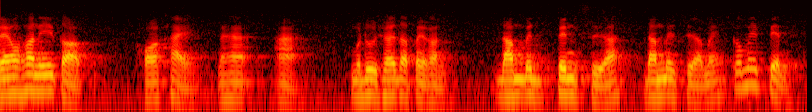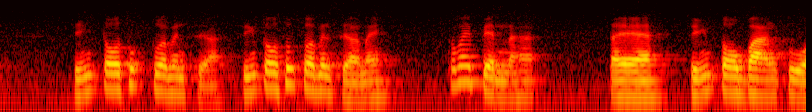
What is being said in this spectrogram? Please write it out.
ดงว่าข้อนี้ตอบขอไข่นะฮะอะมาดูช้อยต่อไปก่อนดำเป็นเป็นเสือดำเป็นเสือไหมก็ไม่เป็น สิงโตทุกตัวเป็นเสือ สิงโตทุกตัวเป็นเสือไหมก็ไม่เป็นนะฮะแต่สิงโตบางตัว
